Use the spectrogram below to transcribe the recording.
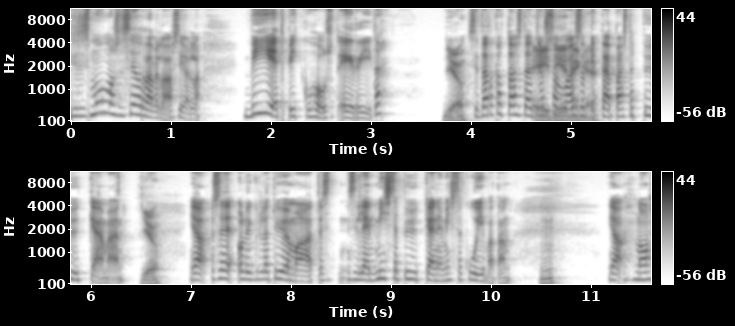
siis muun muassa seuraavilla asioilla. Viiet pikkuhousut ei riitä. Joo. Se tarkoittaa sitä, että Ei jossain vaiheessa pitää päästä pyykkäämään. Joo. Ja se oli kyllä työmaa, että silleen, missä pyykkään ja missä kuivatan. Mm. Ja no,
